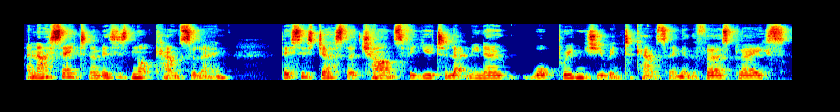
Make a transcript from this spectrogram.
and I say to them, this is not counselling. This is just a chance for you to let me know what brings you into counselling in the first place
